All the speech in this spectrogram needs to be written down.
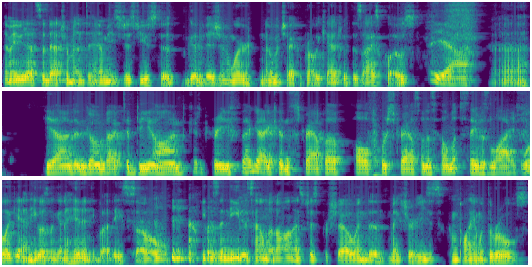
And maybe that's a detriment to him. He's just used to good vision where Novacek could probably catch with his eyes closed. Yeah. Uh, Yeah, and then going back to Deion, good grief, that guy couldn't strap up all four straps on his helmet to save his life. well, again, he wasn't going to hit anybody, so he doesn't need his helmet on. That's just for show and to make sure he's compliant with the rules.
